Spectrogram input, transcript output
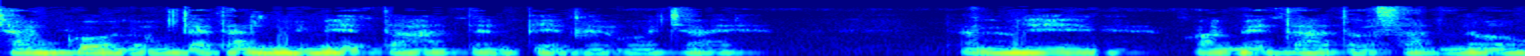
ชังโกหลงแต่ท่านมีเมตตาเต็มเปี่ยมในหัวใจ ท่านมี ความเมตตาต่อสัตว์โลก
